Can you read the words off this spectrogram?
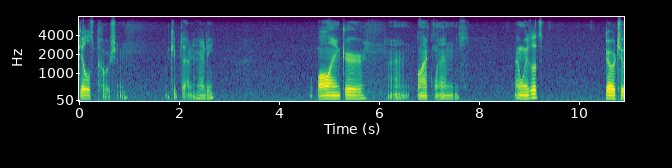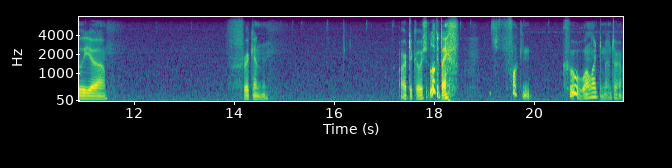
Gills potion. I'll keep that in handy. Wall anchor and black lens. Anyways, let's go to the uh frickin' Arctic Ocean. Look at that. It's fucking cool. I like the Minotaur.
